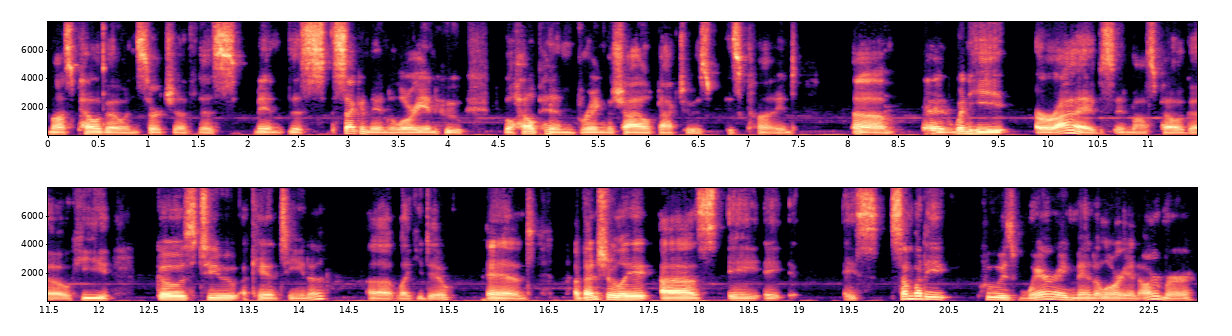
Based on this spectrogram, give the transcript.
Mos Pelgo in search of this man, this second Mandalorian who will help him bring the child back to his his kind. Um, and when he arrives in Mos Pelgo, he goes to a cantina, uh, like you do, and eventually, as a, a a somebody who is wearing Mandalorian armor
